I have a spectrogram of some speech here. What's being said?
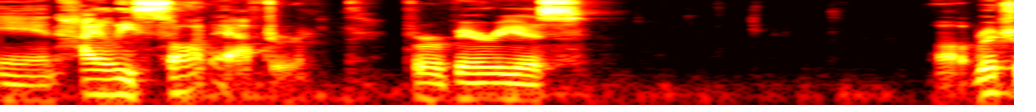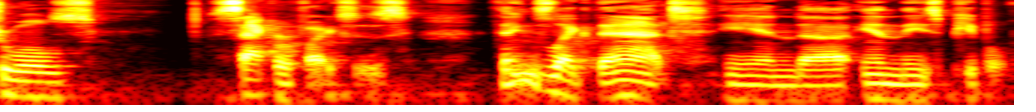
and highly sought after for various uh, rituals, sacrifices, things like that in uh, in these people,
